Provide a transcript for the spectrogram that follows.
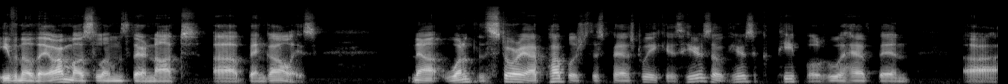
even though they are Muslims. They're not uh, Bengalis. Now, one of the story I published this past week is here's a here's a people who have been uh,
